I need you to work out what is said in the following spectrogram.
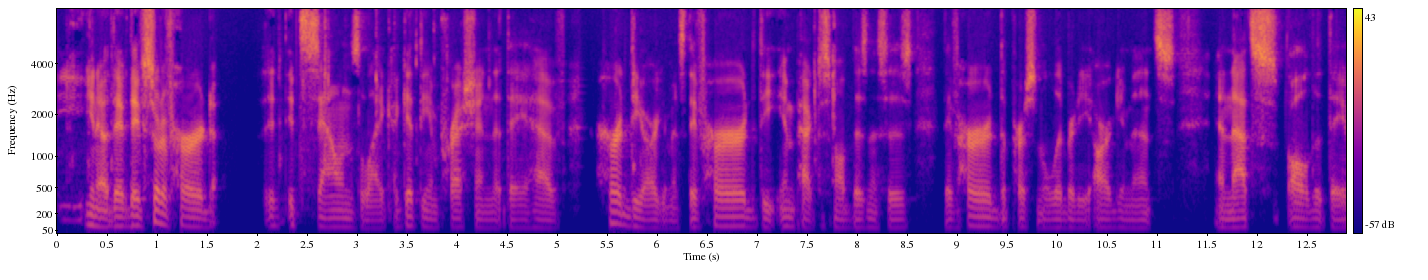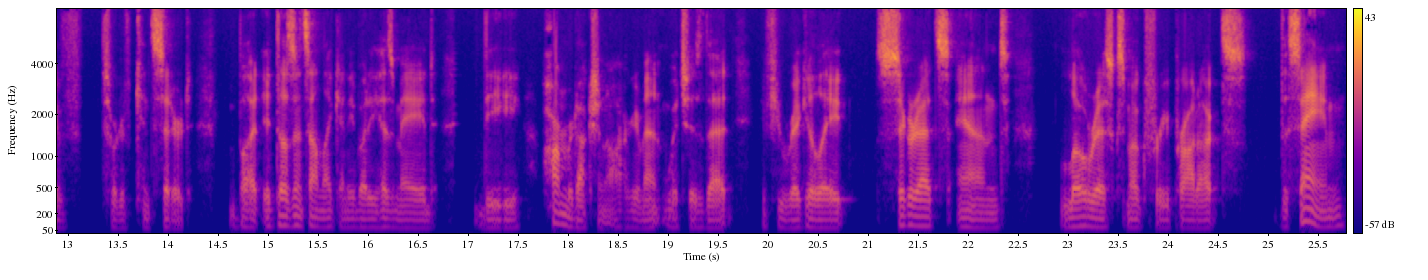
you know, they've, they've sort of heard, it, it sounds like, I get the impression that they have heard the arguments. They've heard the impact to small businesses. They've heard the personal liberty arguments, and that's all that they've sort of considered. But it doesn't sound like anybody has made the harm reduction argument, which is that if you regulate cigarettes and low risk smoke free products the same,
